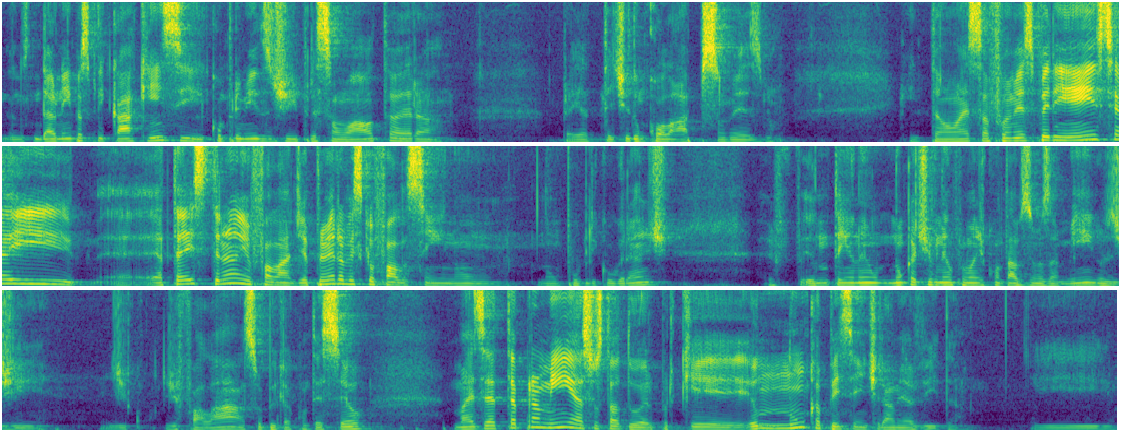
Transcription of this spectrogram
não dá nem para explicar. 15 comprimidos de pressão alta era para ter tido um colapso mesmo. Então, essa foi a minha experiência e é, é até estranho falar. É a primeira vez que eu falo assim num, num público grande. Eu não tenho nenhum, nunca tive nenhum problema de contar para os meus amigos, de, de, de falar sobre o que aconteceu. Mas é, até para mim é assustador, porque eu nunca pensei em tirar minha vida. E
